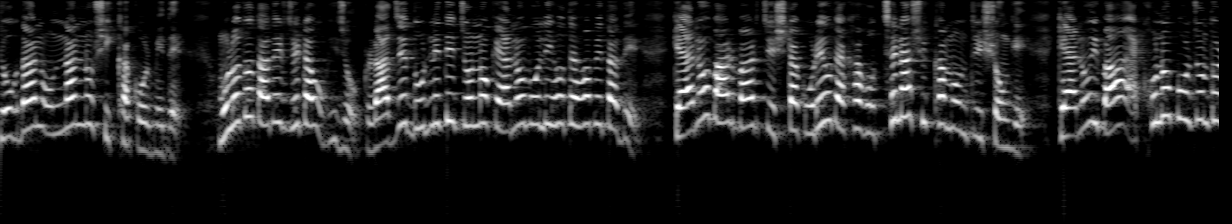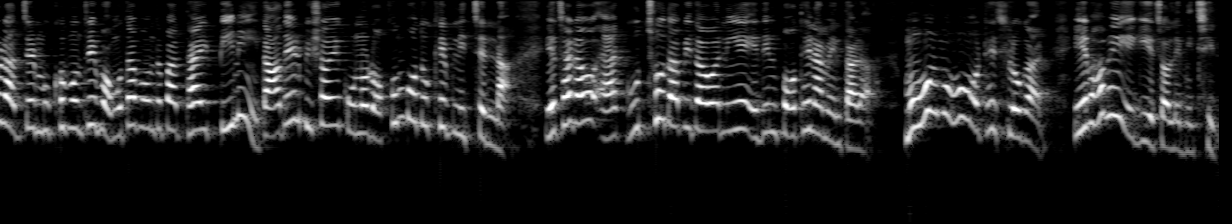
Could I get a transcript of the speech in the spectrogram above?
যোগদান অন্যান্য শিক্ষাকর্মীদের। মূলত তাদের যেটা অভিযোগ, রাজ্যে দুর্নীতির জন্য কেন বলি হতে হবে তাদের? কেন বারবার চেষ্টা করেও দেখা হচ্ছে না শিক্ষামন্ত্রীর সঙ্গে? কেনই বা এখনও পর্যন্ত রাজ্যের মুখ্যমন্ত্রী মমতা বন্দ্যোপাধ্যায় তিনি তাদের বিষয়ে কোনো রকম পদক্ষেপ নিচ্ছেন না? এছাড়াও এক গুচ্ছ দাবি দেওয়া নিয়ে এদিন পথে নামেন তারা। মুহুর্মুহু ওঠে স্লোগান। এভাবেই এগিয়ে চলে মিছিল।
